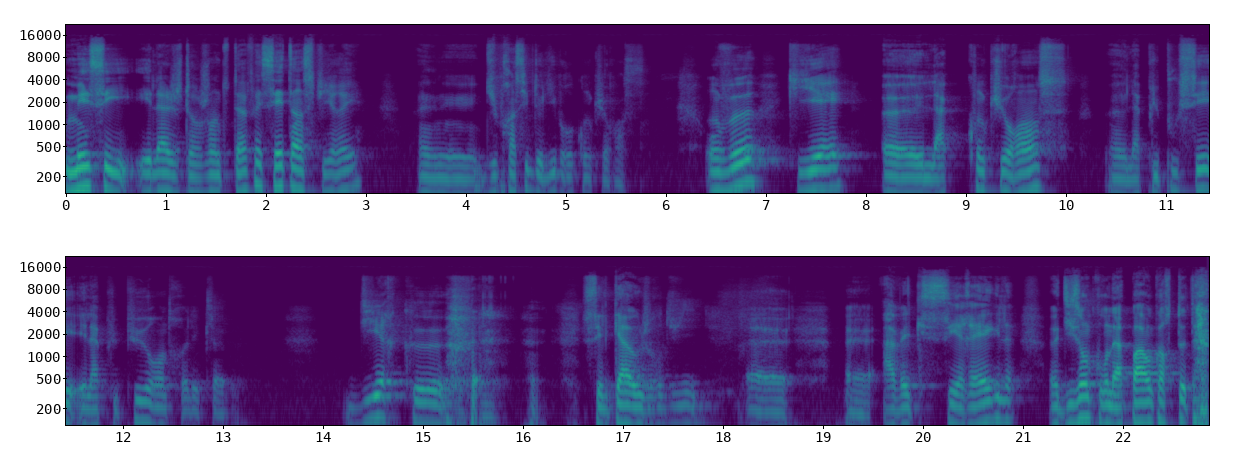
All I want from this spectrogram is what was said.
mais c'est et là je te rejoins tout à fait, c'est inspiré euh, du principe de libre concurrence. On veut qu'il y ait euh, la concurrence euh, la plus poussée et la plus pure entre les clubs. Dire que c'est le cas aujourd'hui euh, avec ces règles, disons qu'on n'a pas encore totalement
